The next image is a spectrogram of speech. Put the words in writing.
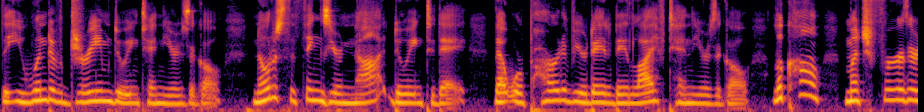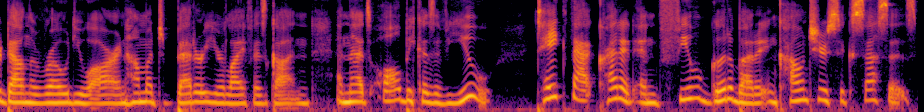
that you wouldn't have dreamed doing 10 years ago. Notice the things you're not doing today that were part of your day to day life 10 years ago. Look how much further down the road you are and how much better your life has gotten. And that's all because of you. Take that credit and feel good about it and count your successes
